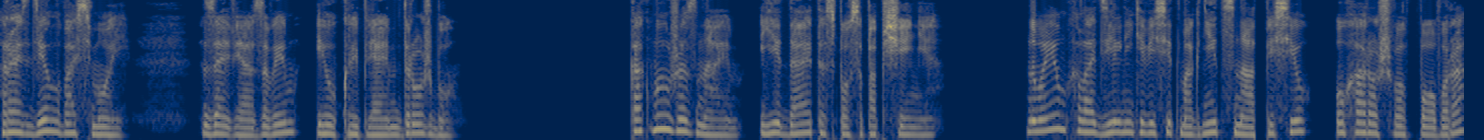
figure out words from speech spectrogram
Раздел восьмой. Завязываем и укрепляем дружбу. Как мы уже знаем, еда — это способ общения. На моем холодильнике висит магнит с надписью «У хорошего повара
